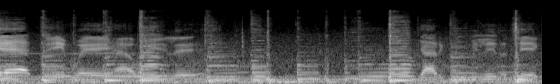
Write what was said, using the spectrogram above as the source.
Cat named Way-Out Willie. Got a groovy little chick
